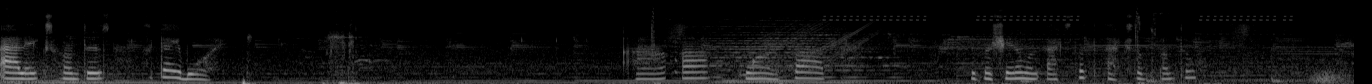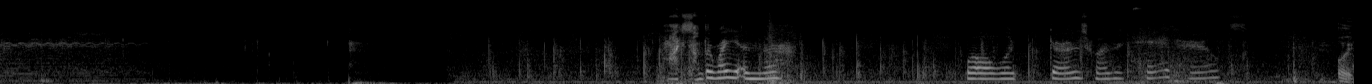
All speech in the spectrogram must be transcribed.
Alex Hunter's a gay boy. Uh, uh, one, five. If machine was excellent, excellent bantu. Like something right in there. Well, like girls wasn't hey girls. Oi,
